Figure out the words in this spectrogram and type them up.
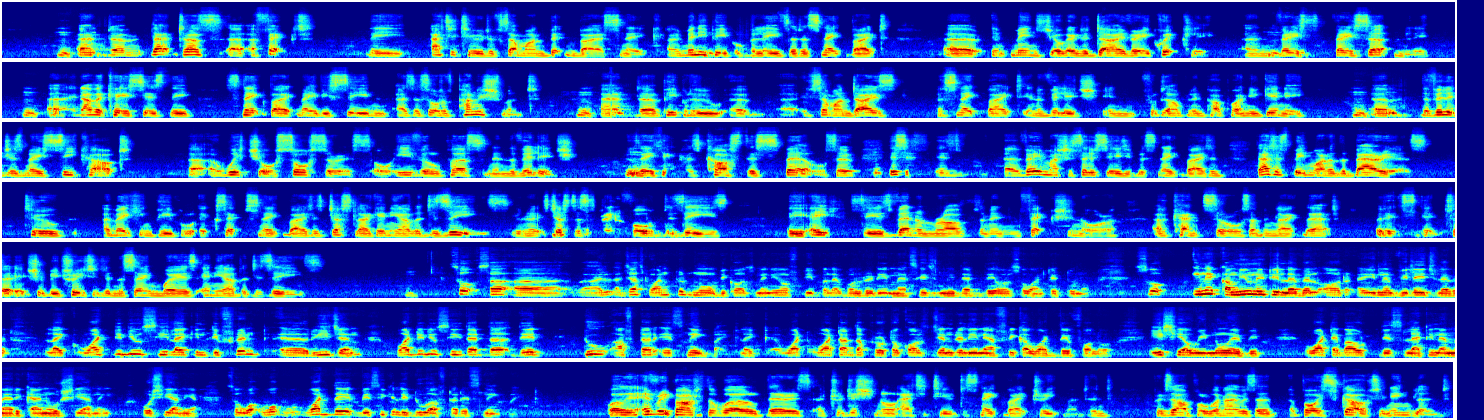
Mm. And um, that does uh, affect the attitude of someone bitten by a snake. Uh, many hmm. people believe that a snake bite uh, it means you're going to die very quickly and mm. very, very certainly. Uh, in other cases, the snake bite may be seen as a sort of punishment. Hmm. And uh, people who, uh, uh, if someone dies of snake bite in a village, in, for example, in Papua New Guinea, hmm. um, the villagers may seek out uh, a witch or sorceress or evil person in the village who hmm. they think has cast this spell. So hmm. this is, is uh, very much associated with snake bite, and that has been one of the barriers to are making people accept snake bite as just like any other disease. You know, it's just a straightforward disease. The agency is venom rather than an infection or a, a cancer or something like that. But it's it uh, it should be treated in the same way as any other disease. So, sir, uh, I just want to know because many of people have already messaged me that they also wanted to know. So, in a community level or in a village level, like what did you see like in different uh, region what did you see that the they do after a snake bite? Like what what are the protocols generally in africa what they follow? Asia we know a bit. What about this latin america and oceania oceania? So what, what, what they basically do after a snake bite? Well in every part of the world there is a traditional attitude to snake bite treatment. And for example when i was a, a boy scout in england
